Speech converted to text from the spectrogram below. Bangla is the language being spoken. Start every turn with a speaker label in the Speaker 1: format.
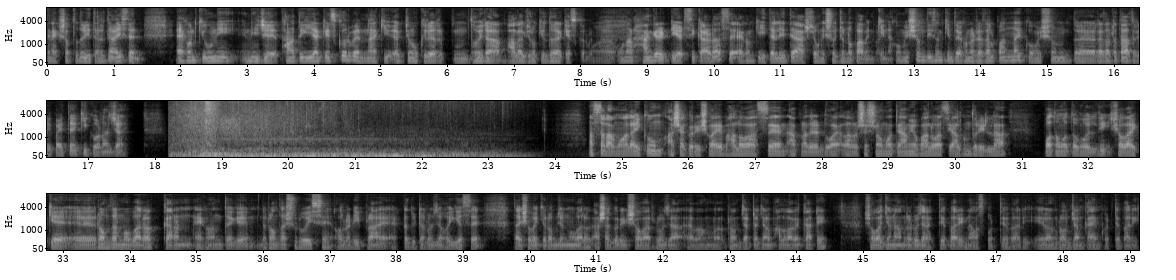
Speaker 1: এক সপ্তাহ ধরে ইতালিতে আইসেন এখন কি উনি নিজে থানাতে গিয়া কেস করবেন নাকি একজন উকিলের ধৈরা ভালো একজন উকিল ধৈরা কেস করবেন? ওনার হাঙ্গের টিআরসি কার্ড আছে এখন কি ইতালিতে আসলে উনি সৌজন্য পাবেন কিনা? কমিশন দিয়েছেন কিন্তু এখনও রেজাল্ট পান নাই। কমিশন রেজাল্টটা তাড়াতাড়ি পাইতে কি করা যায়? আসসালামু আলাইকুম। আশা করি সবাই ভালো আছেন। আপনাদের দোয়া আল্লাহর শেষ রহমতে আমিও ভালো আছি, আলহামদুলিল্লাহ। প্রথমত বলি সবাইকে রমজান মোবারক। কারণ এখন থেকে রমজান শুরু হয়েছে অলরেডি প্রায় একটা, দুইটা রোজা হয়ে গেছে। তাই সবাইকে রমজান মোবারক। আশা করি সবার রোজা এবং রমজানটা যেন ভালোভাবে কাটে। সবার জন্য আমরা রোজা রাখতে পারি, নামাজ পড়তে পারি এবং রমজান কায়েম করতে পারি।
